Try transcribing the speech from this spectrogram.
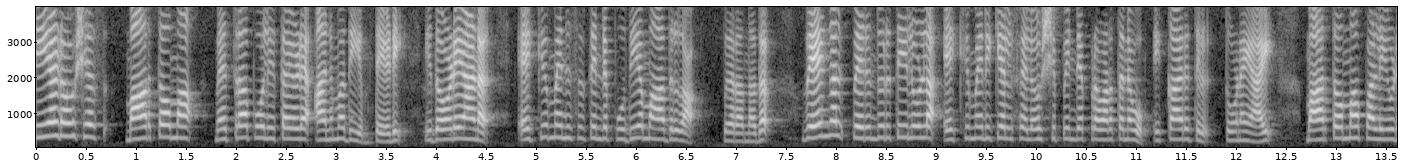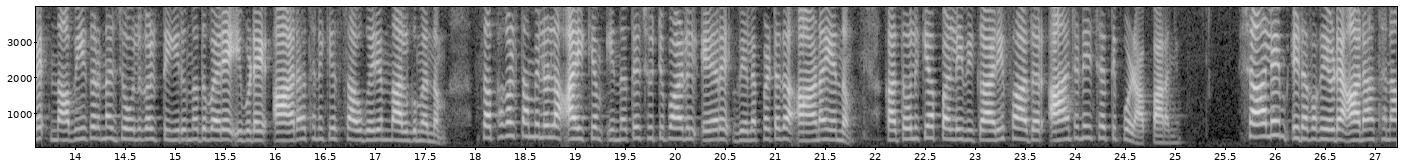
തിയഡോഷ്യസ് മാർത്തോമ മെത്രാപോലിത്തയുടെ അനുമതിയും തേടി. ഇതോടെയാണ് എക്യുമെനിസത്തിന്റെ പുതിയ മാതൃക പിറന്നത്. വേങ്ങൽ പെരുന്തുരുത്തിയിലുള്ള എക്യുമെനിക്കൽ ഫെലോഷിപ്പിന്റെ പ്രവർത്തനവും ഇക്കാര്യത്തിൽ തുണയായി. മാർത്തോമ പള്ളിയുടെ നവീകരണ ജോലികൾ തീരുന്നതുവരെ ഇവിടെ ആരാധനയ്ക്ക് സൗകര്യം നൽകുമെന്നും സഭകൾ തമ്മിലുള്ള ഐക്യം ഇന്നത്തെ ചുറ്റുപാടിൽ ഏറെ വിലപ്പെട്ടത് ആണ് എന്നും കത്തോലിക്ക പള്ളി വികാരി ഫാദർ ആന്റണി ചെത്തിപ്പുഴ പറഞ്ഞു. ശാലേം ഇടവകയുടെ ആരാധനാ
